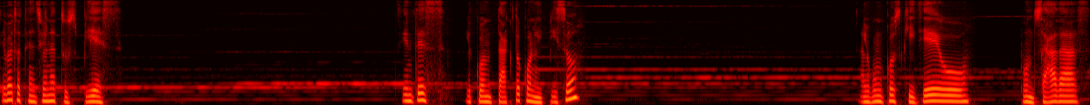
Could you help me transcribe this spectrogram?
Lleva tu atención a tus pies. ¿Sientes el contacto con el piso? ¿Algún cosquilleo? ¿Punzadas?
